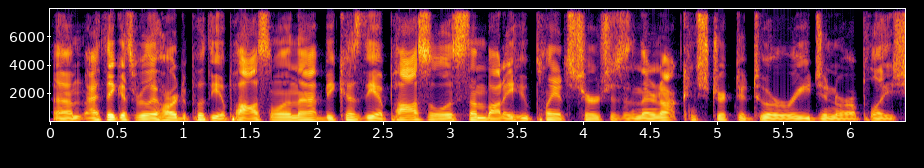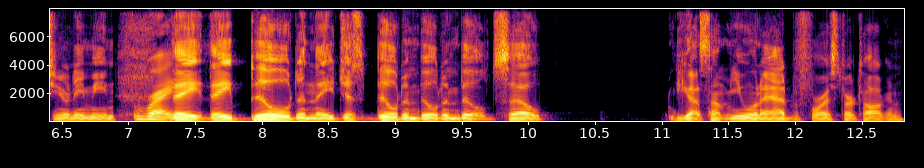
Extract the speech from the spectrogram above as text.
um, I think it's really hard to put the apostle in that because the apostle is somebody who plants churches and they're not constricted to a region or a place. You know what I mean? Right. They they build and they just build and build and build. So, you got something you want to add before I start talking?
